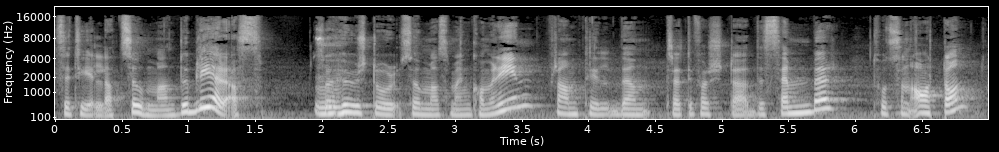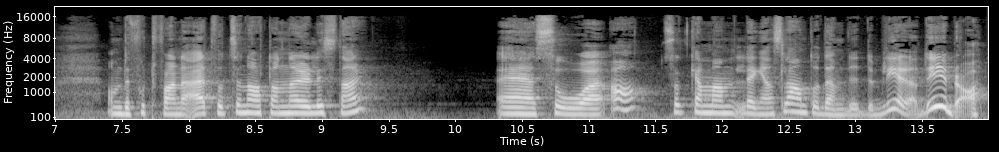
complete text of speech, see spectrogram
ser till att summan dubbleras. Så hur stor summa som än kommer in fram till den 31 december 2018, om det fortfarande är 2018 när du lyssnar, så, ja, så kan man lägga en slant och den blir dubblerad. Det är ju bra.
